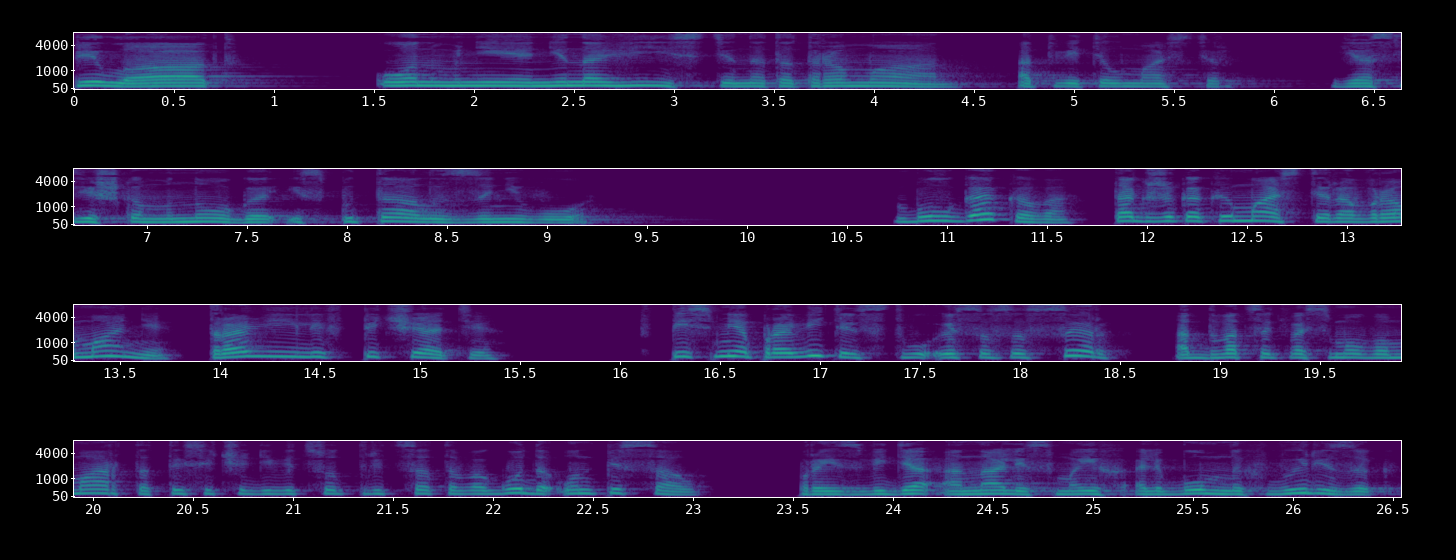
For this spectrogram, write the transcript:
Пилат, он мне ненавистен этот роман, ответил мастер. Я слишком много испытал из-за него. Булгакова, так же как и мастера в романе, травили в печати. В письме правительству СССР от 28 марта 1930 года он писал: "Произведя анализ моих альбомных вырезок,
